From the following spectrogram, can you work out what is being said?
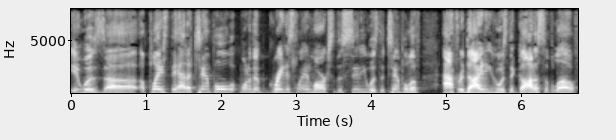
It was uh, a place they had a temple. One of the greatest landmarks of the city was the temple of Aphrodite, who was the goddess of love.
